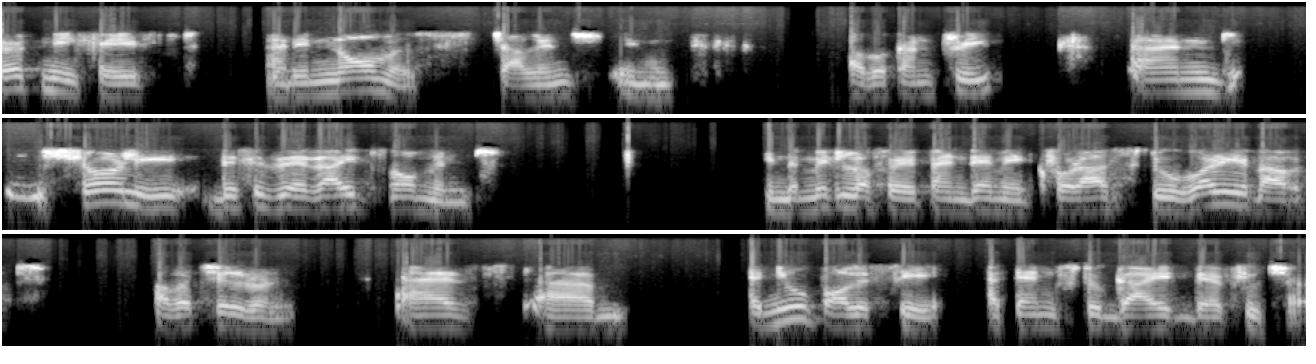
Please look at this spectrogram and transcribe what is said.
certainly faced an enormous challenge in our country, and surely this is a right moment in the middle of a pandemic for us to worry about our children as um, a new policy attempts to guide their future.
